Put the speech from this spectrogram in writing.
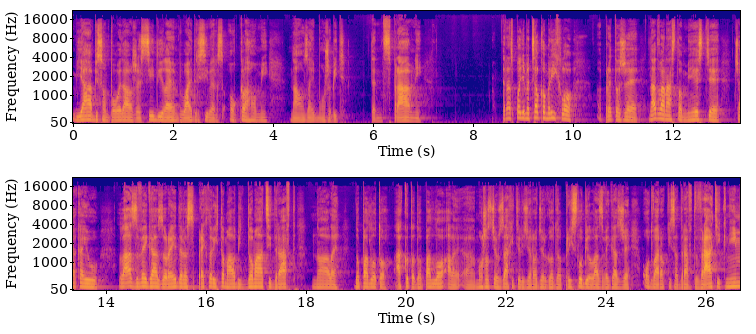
Ja by som povedal, že CD Lamb, wide receiver z Oklahoma, naozaj môže byť ten správny. Teraz pôjdeme celkom rýchlo, pretože na 12. mieste čakajú Las Vegas Raiders, pre ktorých to mal byť domáci draft, no ale Dopadlo to, ako to dopadlo, ale možno ste už zachytili, že Roger Goodell prislúbil Las Vegas, že o dva roky sa draft vráti k ním.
